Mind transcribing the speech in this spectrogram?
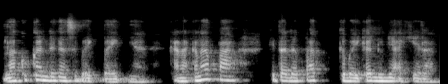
Lakukan dengan sebaik-baiknya. Karena kenapa? Kita dapat kebaikan dunia akhirat.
